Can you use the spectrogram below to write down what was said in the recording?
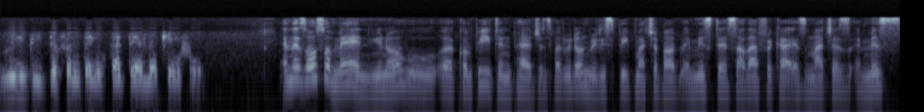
really be different things that they're looking for. And there's also men, you know, who uh, compete in pageants, but we don't really speak much about a Mr. South Africa as much as a Miss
